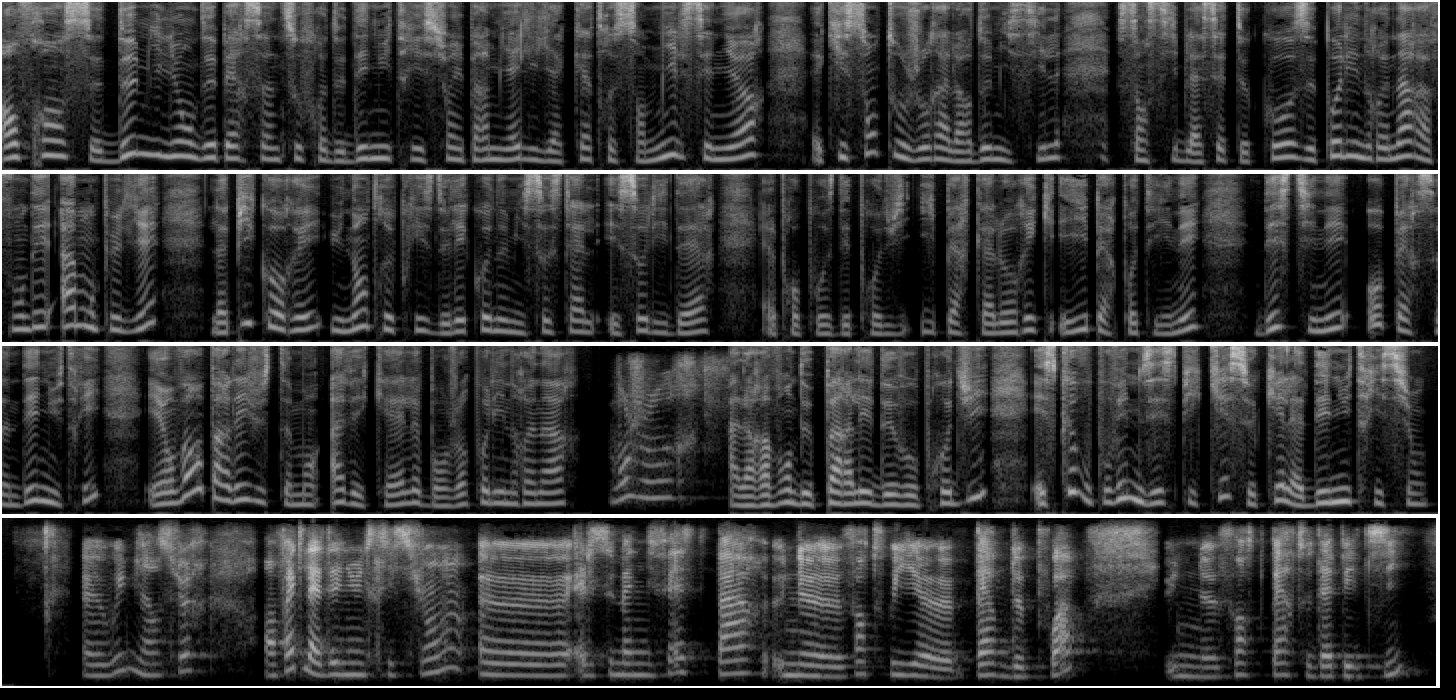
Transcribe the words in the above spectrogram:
En France, 2 millions de personnes souffrent de dénutrition et parmi elles, il y a 400 000 seniors qui sont toujours à leur domicile. Sensible à cette cause, Pauline Renard a fondé à Montpellier la Picorée, une entreprise de l'économie sociale et solidaire. Elle propose des produits hypercaloriques et hyperprotéinés destinés aux personnes dénutries et on va en parler justement avec elle. Bonjour Pauline Renard. Bonjour. Alors avant de parler de vos produits, est-ce que vous pouvez nous expliquer ce qu'est la dénutrition? Euh, oui, bien sûr. En fait, la dénutrition, euh, elle se manifeste par une forte euh, perte de poids, une forte perte d'appétit.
